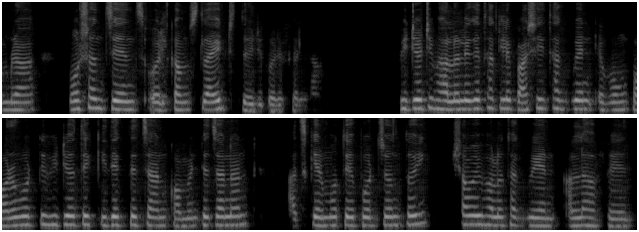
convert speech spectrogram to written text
আমরা মোশন চেঞ্জ ওয়েলকাম স্লাইড তৈরি করে ফেললাম। ভিডিওটি ভালো লেগে থাকলে পাশেই থাকবেন এবং পরবর্তী ভিডিওতে কি দেখতে চান কমেন্টে জানান। আজকের মতো এ পর্যন্তই। সবাই ভালো থাকবেন। আল্লাহ হাফেজ।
